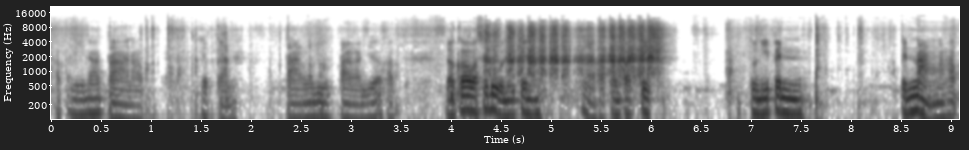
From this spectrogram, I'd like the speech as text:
ครับอันนี้หน้าตานะครับเทียบกันต่างกันต่างกันเยอะครับ แล้วก็วัสดุนี้เป็นนะครับเป็นพลาสติก ตัวนี้เป็นเป็นหนังนะครับ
